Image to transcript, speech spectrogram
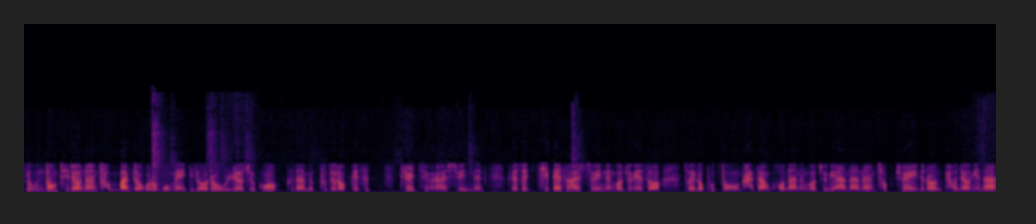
이제 운동 치료는 전반적으로 몸에 이제 열을 올려주고 그다음에 부드럽게 스, 스트레칭을 할 수 있는 그래서 집에서 할 수 있는 것 중에서 저희가 보통 가장 권하는 것 중에 하나는 척추의 이런 변형이나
